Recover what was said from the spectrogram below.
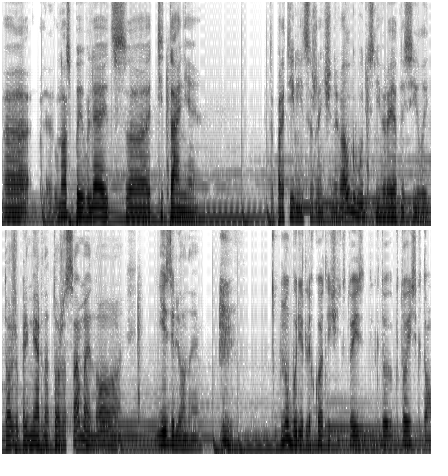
А, у нас появляется Титания. Это противница женщины Халка будет с невероятной силой. Тоже примерно то же самое, но не зеленая ну, будет легко отличить, кто есть кто. кто, есть кто.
